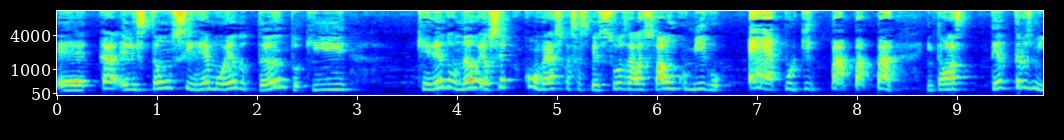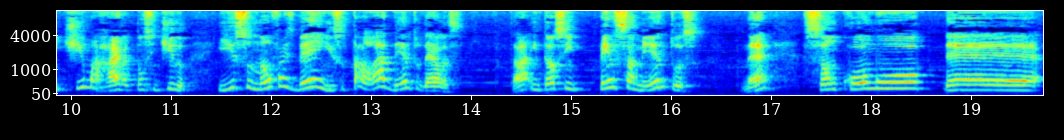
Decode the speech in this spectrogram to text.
É, cara, eles estão se remoendo tanto que, querendo ou não, eu sempre converso com essas pessoas, elas falam comigo, é, porque pá, pá, pá. Então elas tentam transmitir uma raiva que estão sentindo. E isso não faz bem, isso está lá dentro delas. Tá? Então, assim, pensamentos né, são como é,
